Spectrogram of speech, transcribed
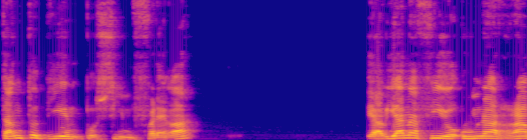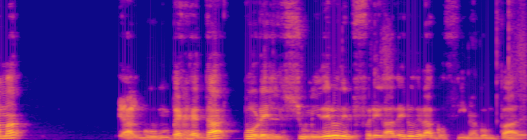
tanto tiempo sin fregar que había nacido una rama de algún vegetal por el sumidero del fregadero de la cocina, compadre.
